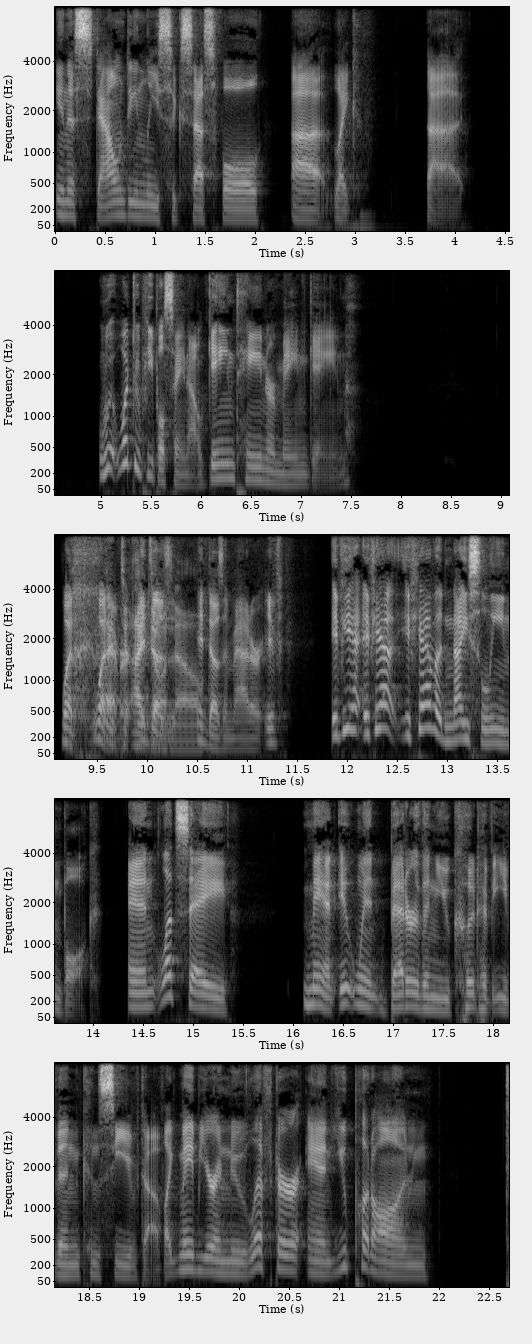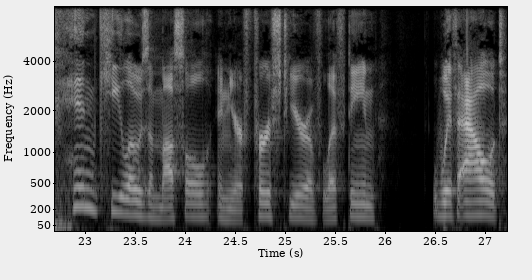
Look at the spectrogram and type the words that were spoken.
an astoundingly successful uh like uh what, what do people say now Gain gaintain or main gain what whatever I it don't doesn't know. it doesn't matter if if you if you have, if you have a nice lean bulk and let's say, man, it went better than you could have even conceived of. Like maybe you're a new lifter and you put on 10 kilos of muscle in your first year of lifting without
